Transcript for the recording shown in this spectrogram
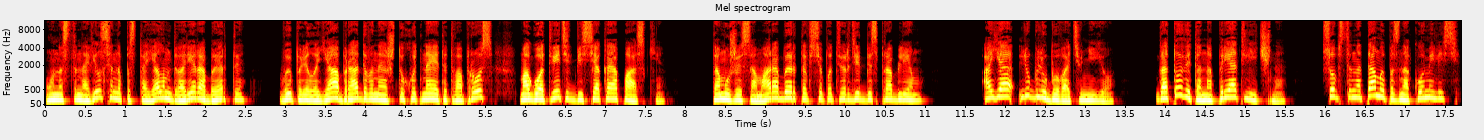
Он остановился на постоялом дворе Роберты, — выпалила я, обрадованная, что хоть на этот вопрос могу ответить без всякой опаски. К тому же и сама Роберта все подтвердит без проблем. А я люблю бывать у нее. Готовит она приотлично. Собственно, там и познакомились.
